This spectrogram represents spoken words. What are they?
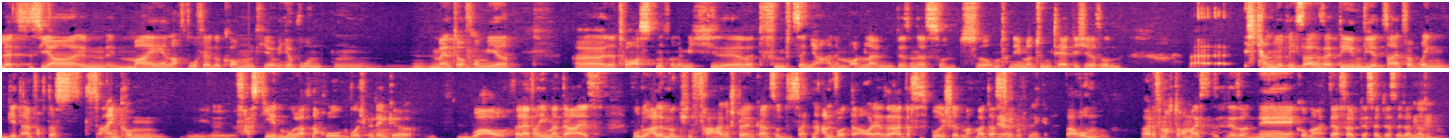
letztes Jahr im, im Mai nach Sofia gekommen und hier, hier wohnt ein Mentor von mhm. mir, äh, der Thorsten, von dem ich äh, seit 15 Jahren im Online-Business und äh, Unternehmertum tätig ist. Und äh, ich kann wirklich sagen, seitdem wir Zeit verbringen, geht einfach das, das Einkommen äh, fast jeden Monat nach oben, wo ich mir denke, wow, weil einfach jemand da ist, wo du alle möglichen Fragen stellen kannst und es ist halt eine Antwort da. Oder er sagt, das ist Bullshit, mach mal das ja. hier. Wo ich mir denke, warum? Weil das macht doch am meisten Sinn. Er so, nee, guck mal, deshalb, deshalb, deshalb, deshalb. Mhm.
